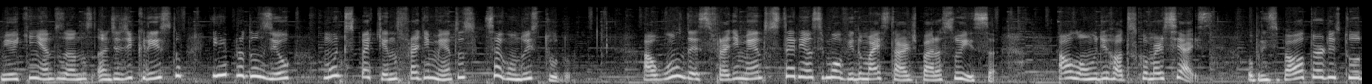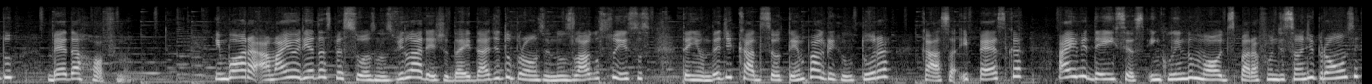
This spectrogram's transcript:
1500 anos antes de Cristo e produziu muitos pequenos fragmentos, segundo o estudo. Alguns desses fragmentos teriam se movido mais tarde para a Suíça, ao longo de rotas comerciais. O principal autor do estudo, Beda Hoffman. Embora a maioria das pessoas nos vilarejos da Idade do Bronze nos lagos suíços tenham dedicado seu tempo à agricultura, caça e pesca, há evidências, incluindo moldes para a fundição de bronze,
